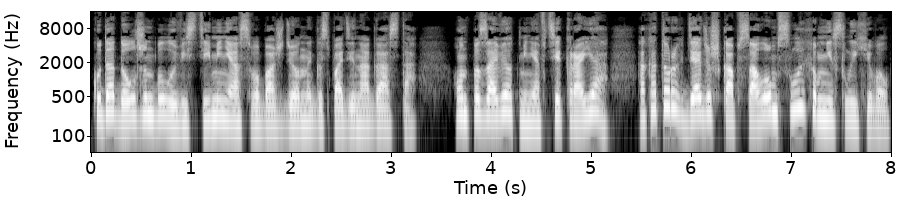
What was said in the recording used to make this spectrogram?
куда должен был увести меня освобожденный господин Агаста. Он позовет меня в те края, о которых дядюшка Абсалом слыхом не слыхивал,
